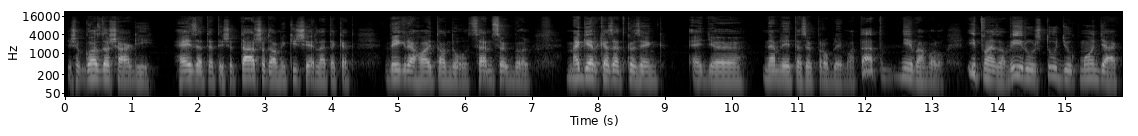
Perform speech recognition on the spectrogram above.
és a gazdasági helyzetet és a társadalmi kísérleteket végrehajtandó szemszögből megérkezett közénk egy nem létező probléma. Tehát nyilvánvaló. Itt van ez a vírus, tudjuk, mondják,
